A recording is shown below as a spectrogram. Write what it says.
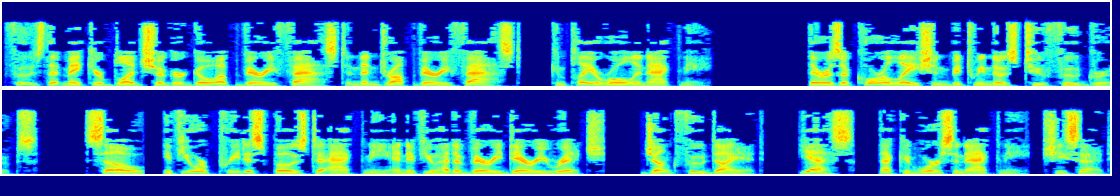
foods that make your blood sugar go up very fast and then drop very fast, can play a role in acne. There is a correlation between those two food groups. So, if you are predisposed to acne and if you had a very dairy-rich, junk food diet, yes, that could worsen acne, she said.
